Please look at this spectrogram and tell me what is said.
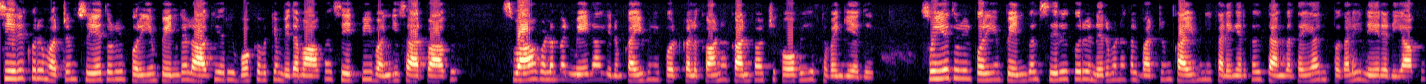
சிறு குறு மற்றும் சுயதொழில் புரியும் பெண்கள் ஆகியோரை ஊக்குவிக்கும் விதமாக சிற்பி வங்கி சார்பாக சுவாவளம்பன் மேளா எனும் கைவினைப் பொருட்களுக்கான கண்காட்சி கோவையில் துவங்கியது. சுயதொழில் புரியும் பெண்கள் சிறு குறு நிறுவனங்கள் மற்றும் கைவினை கலைஞர்கள் தங்கள் தயாரிப்புகளை நேரடியாக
